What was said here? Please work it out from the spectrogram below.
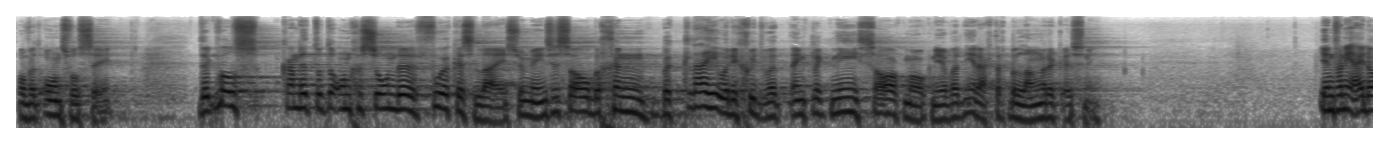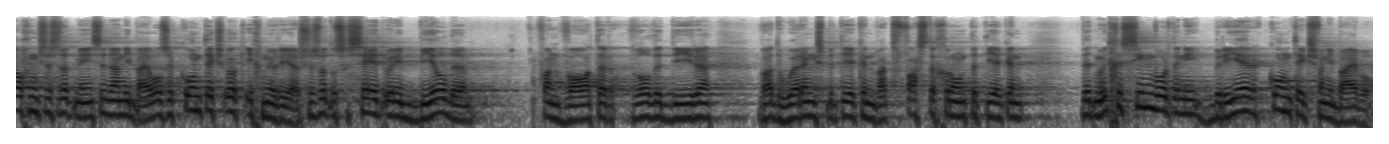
of wat ons wil sê. Dikwels kan dit tot 'n ongesonde fokus lei. So mense sal begin beklei oor die goed wat eintlik nie saak maak nie of wat nie regtig belangrik is nie. Een van die uitdagings is dat mense dan die Bybelse konteks ook ignoreer, soos wat ons gesê het oor die beelde van water, wilde diere, wat horings beteken, wat vaste grond beteken. dit moet gesien word in die breër konteks van die Bybel.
